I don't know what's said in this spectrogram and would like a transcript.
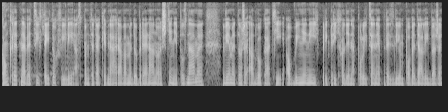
Konkrétne veci v tejto chvíli, aspoň teda keď nahrávame Dobré ráno, ešte nepoznáme. Vieme to, že advokáti obvinených pri príchode na policajné prezidium povedali iba, že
